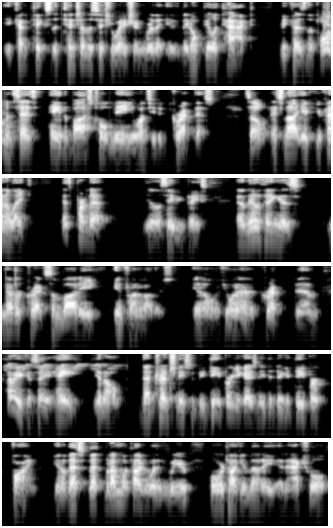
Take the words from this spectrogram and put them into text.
it kind of takes the tension of the situation where they, they don't feel attacked because the foreman says, Hey, the boss told me he wants you to correct this. So it's not, you're, you're kind of like, it's part of that, you know, the saving face. And the other thing is never correct somebody in front of others. You know, if you want to correct them, I mean, you can say, Hey, you know, that trench needs to be deeper. You guys need to dig it deeper. Fine. You know, that's, that, but I'm talking when, when you're, when we're talking about a, an actual,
